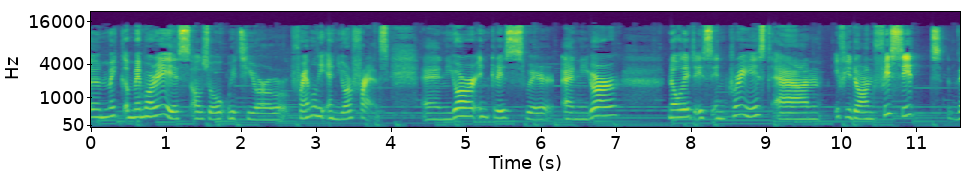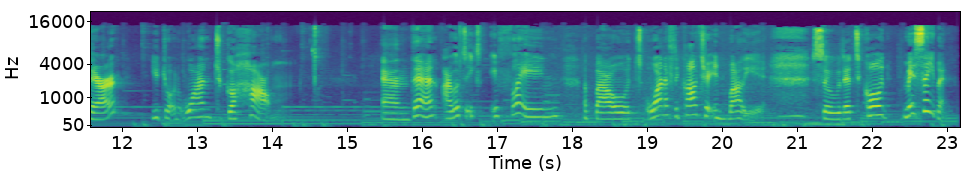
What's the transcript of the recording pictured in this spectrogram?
uh, make memories also with your family and your friends and your increase where and your knowledge is increased and if you don't visit there you don't want to go home and then I will explain about one of the culture in Bali. So that's called Mesaban.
